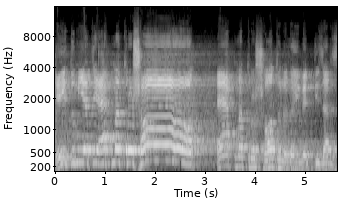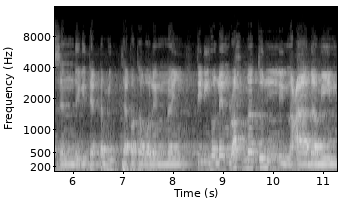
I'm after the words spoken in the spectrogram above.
এই দুনিয়াতে একমাত্র সৎ একমাত্র সৎ হলেন ওই ব্যক্তি যার জিন্দগিতে একটা মিথ্যা কথা বলেন নাই। তিনি হলেন রহমাতুল্লিল আলামিন।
